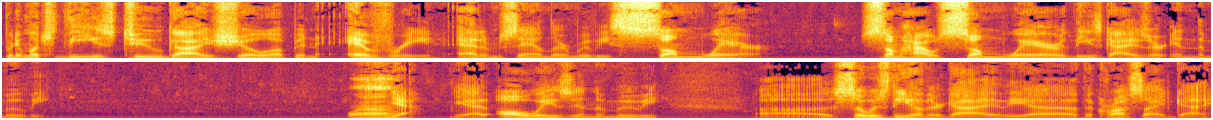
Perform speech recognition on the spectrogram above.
Pretty much these two guys show up in every Adam Sandler movie somewhere. Somehow, somewhere, these guys are in the movie. Wow. Yeah, yeah, always in the movie. Uh, so is the other guy, the uh, the cross-eyed guy.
